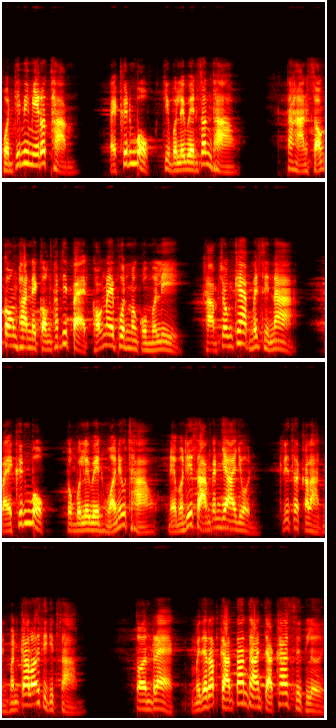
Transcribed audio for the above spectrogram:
พลที่ไม่มีรถถัง ไปขึ้นบกที่บริเวณส้นเท้า ทหารสองกองพันในกองทัพที่ 8 ของนายพลมังโกเมอรีข้ามช่องแคบเมสซินาไปขึ้นบกตรงบริเวณหัวนิ้วเท้าในวันที่ 3 กันยายนคริสต์ศักราช 1943 ตอนแรกไม่ได้รับการต้านทานจากข้าศึกเลย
